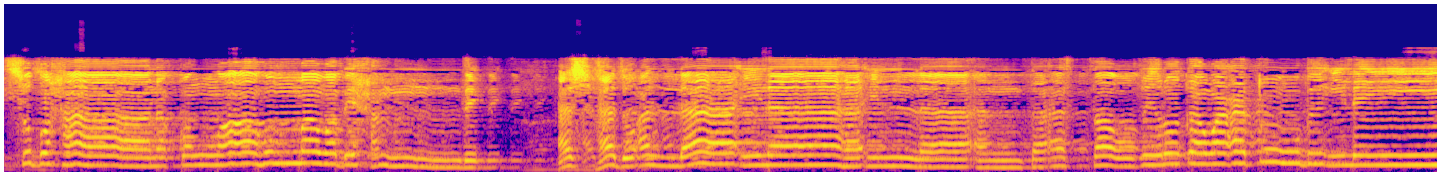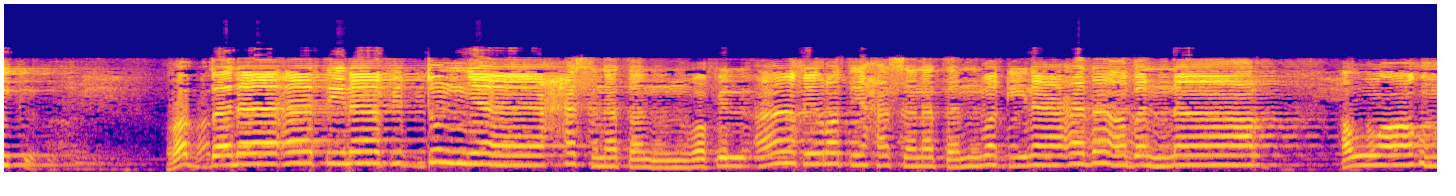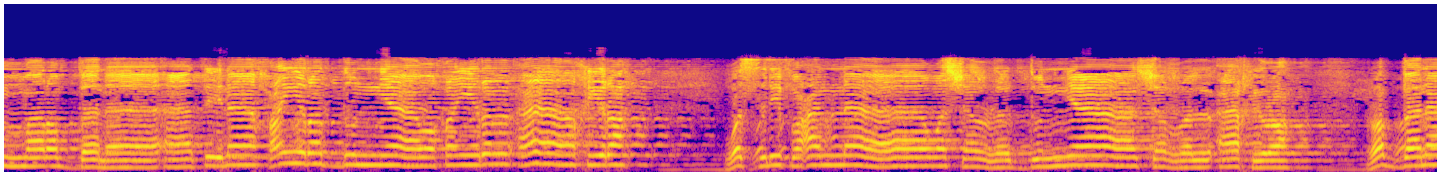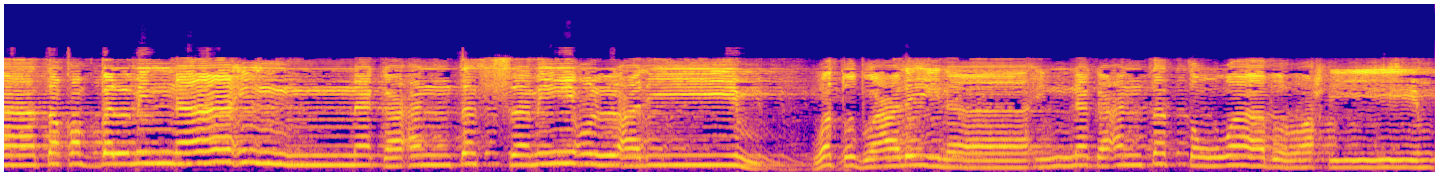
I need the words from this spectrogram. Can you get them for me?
سبحانك اللهم وبحمدك. أشهد أن لا إله إلا أنت أستغفرك وأتوب إليك. ربنا آتنا في الدنيا حسنة وفي الآخرة حسنة وقنا عذاب النار. اللهم ربنا آتنا خير الدنيا وخير الآخرة. واصرف عنا وشر الدنيا شر الآخرة. ربنا تقبل منا إنك أنت السميع العليم. وتب علينا إنك أنت التواب الرحيم.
